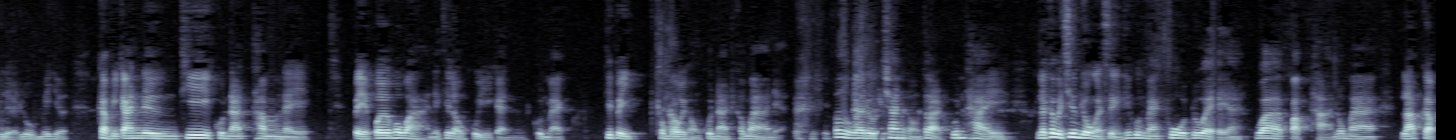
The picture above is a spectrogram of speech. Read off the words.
เหลือ room ไม่เยอะ กับอีกการหนึ่งที่คุณนัททำใน paper เมื่อวานนี้ที่เราคุยกันคุณแม็กที่ไปขโมยของคุณนัทเข้ามาเนี่ยเออ valuation ของตลาดหุ้นไทย แล้วก็ไปเชื่อมโยงกับสิ่งที่คุณแม็กพูดด้วยว่าปรับฐานลงมารับกับ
